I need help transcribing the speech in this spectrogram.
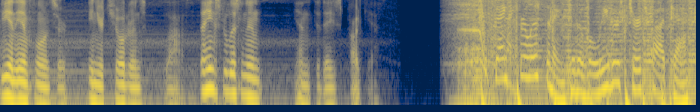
Be an influencer in your children's lives. Thanks for listening in today's podcast. Thanks for listening to the Believers Church podcast.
